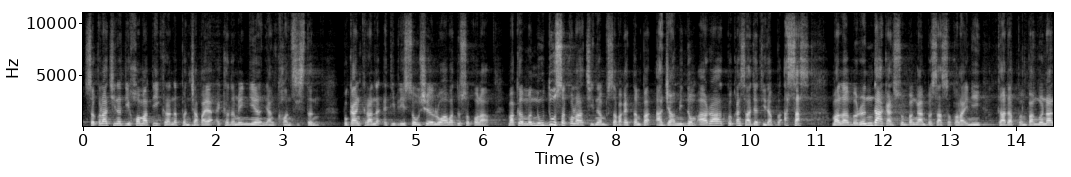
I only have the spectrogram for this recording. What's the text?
Sekolah Cina dihormati kerana pencapaian akademiknya yang konsisten, bukan kerana aktiviti sosial luar waktu sekolah. Maka menuduh sekolah Cina sebagai tempat ajar minum arak bukan sahaja tidak berasas, malah merendahkan sumbangan besar sekolah ini terhadap pembangunan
